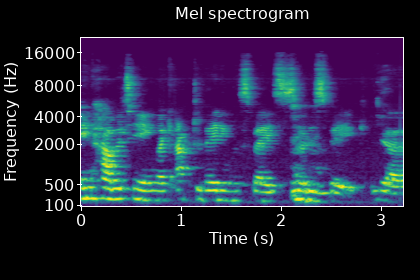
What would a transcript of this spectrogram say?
inhabiting, like activating the space, so to Mhm. speak. Yeah.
